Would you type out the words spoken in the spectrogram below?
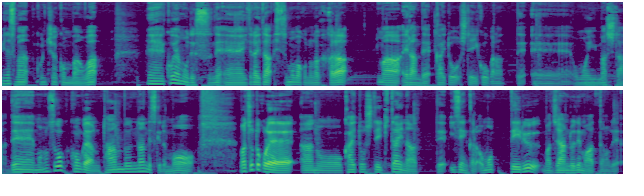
皆様、こんにちは、こんばんは。えー、今夜もですね、えー、いただいた質問箱の中から、まあ、選んで回答していこうかなって、えー、思いました。で、ものすごく今回あの短文なんですけども、まあ、ちょっとこれ、あの回答していきたいなって以前から思っている、まあ、ジャンルでもあったので、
